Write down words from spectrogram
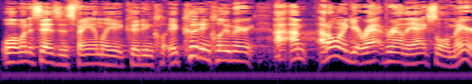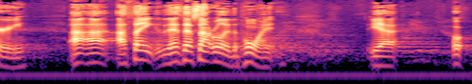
Well, when it says his family, it could, include, it could include Mary. I, I'm, I do not want to get wrapped around the axle of Mary. I, I, I think that, that's not really the point. Yeah. Or,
